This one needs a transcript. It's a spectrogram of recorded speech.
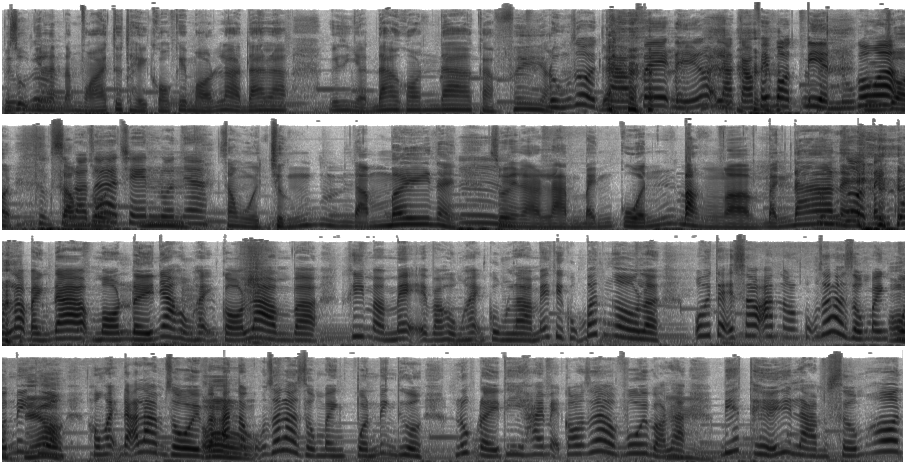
Ví dụ Đúng như là rồi. năm ngoái tôi thấy có cái món là đa là cái gì nhỉ? Dagonda cà phê à? đúng rồi cà phê đấy gọi là cà phê bọt biển đúng không Đúng ạ rồi. thực sự Xong là rất rồi, là chen ừ, luôn nha Xong rồi trứng đám mây này, Ừ. rồi là làm bánh cuốn bằng ờ, bánh đa Đúng này. rồi, bánh cuốn là bánh đa Món đấy nhà Hồng Hạnh có làm Và khi mà mẹ và Hồng Hạnh cùng làm ấy Thì cũng bất ngờ là Ôi tại sao ăn nó cũng rất là giống bánh Ồ, cuốn bình thế thường à? Hồng Hạnh đã làm rồi Và Ồ. ăn nó cũng rất là giống bánh cuốn bình thường Lúc đấy thì hai mẹ con rất là vui Bảo là Ừ. biết thế thì làm sớm hơn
